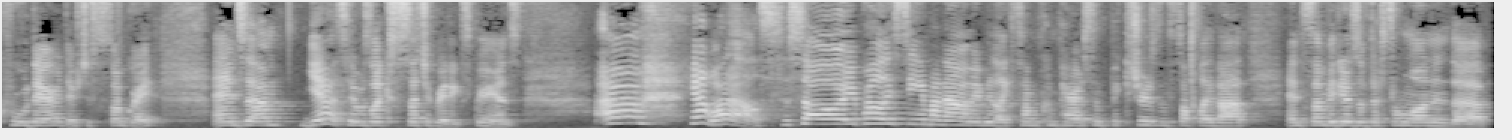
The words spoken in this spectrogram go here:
crew there they're just so great and um, yes it was like such a great experience uh, yeah, what else? So you're probably seeing by now maybe like some comparison pictures and stuff like that and some videos of the salon and the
